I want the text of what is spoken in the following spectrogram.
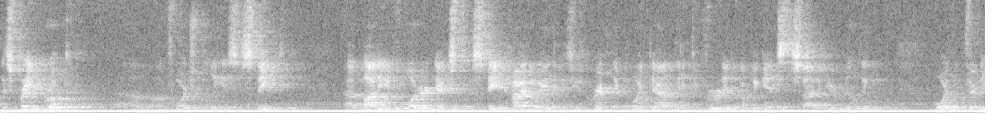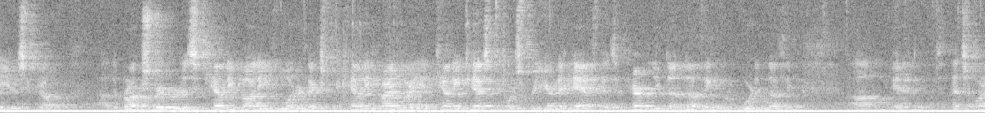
The Spring Brook, um, unfortunately, is a state uh, body of water next to a state highway that, as you correctly point out, they diverted up against the side of your building more than 30 years ago. Uh, The Bronx River is a county body of water next to the county highway. A county task force for a year and a half has apparently done nothing, reported nothing. Um, And that's why,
